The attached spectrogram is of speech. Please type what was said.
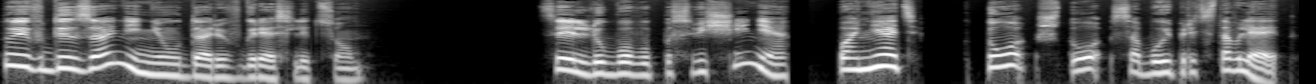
то и в дизайне не ударю в грязь лицом. Цель любого посвящения — понять, кто что собой представляет.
